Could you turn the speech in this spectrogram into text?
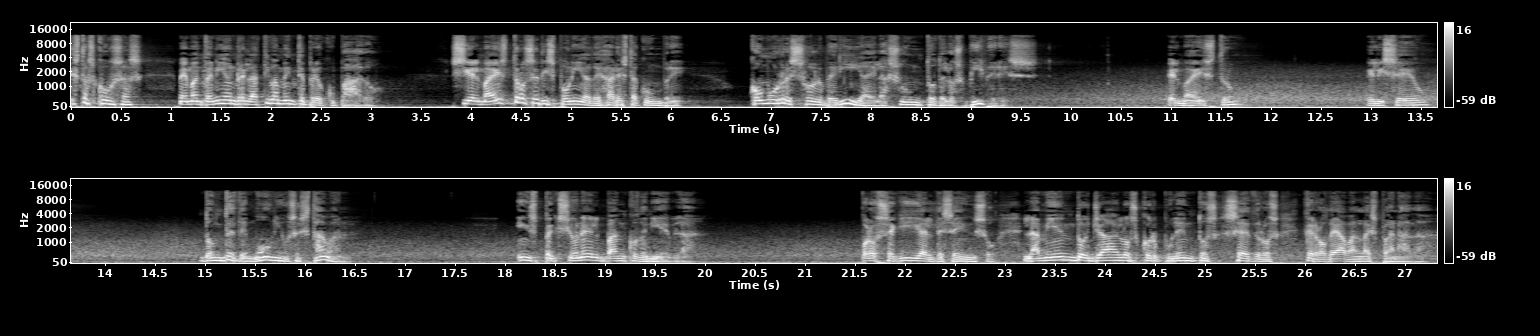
Estas cosas me mantenían relativamente preocupado. Si el maestro se disponía a dejar esta cumbre, ¿cómo resolvería el asunto de los víveres? ¿El maestro? ¿Eliseo? ¿Dónde demonios estaban? Inspeccioné el banco de niebla. Proseguía el descenso, lamiendo ya los corpulentos cedros que rodeaban la explanada.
